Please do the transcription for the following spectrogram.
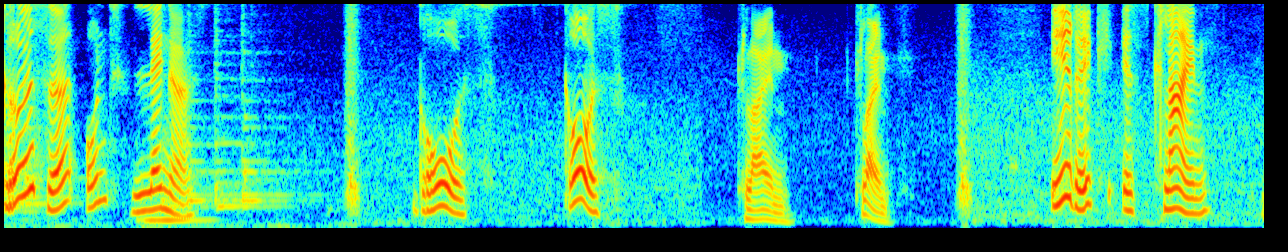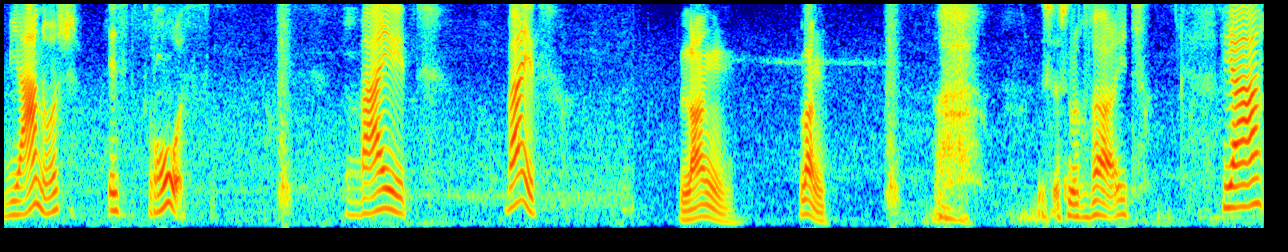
Größe und Länge. Groß, groß. Klein, klein. Erik ist klein, Janusz ist groß. Weit, weit. Lang, lang. Es ist noch weit. Ja,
